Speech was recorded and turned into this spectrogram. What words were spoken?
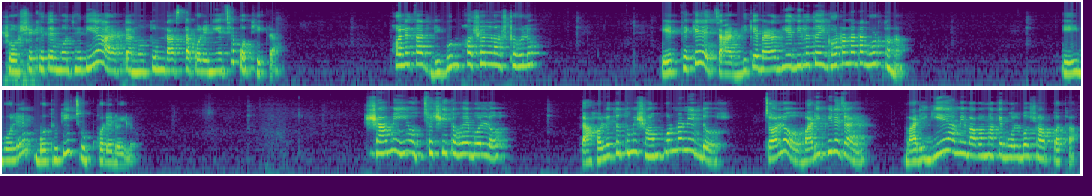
সর্ষে ক্ষেতের মধ্যে দিয়ে আর একটা নতুন রাস্তা করে নিয়েছে পথিকরা। ফলে তার দ্বিগুণ ফসল নষ্ট হলো। এর থেকে চারদিকে বেড়া দিয়ে দিলে তো এই ঘটনাটা ঘটতো না। এই বলে বধূটি চুপ করে রইল। স্বামী উচ্ছ্বসিত হয়ে বলল, তাহলে তো তুমি সম্পূর্ণ নির্দোষ। চলো, বাড়ি ফিরে যাই। বাড়ি গিয়ে আমি বাবা মাকে বলব সব কথা।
